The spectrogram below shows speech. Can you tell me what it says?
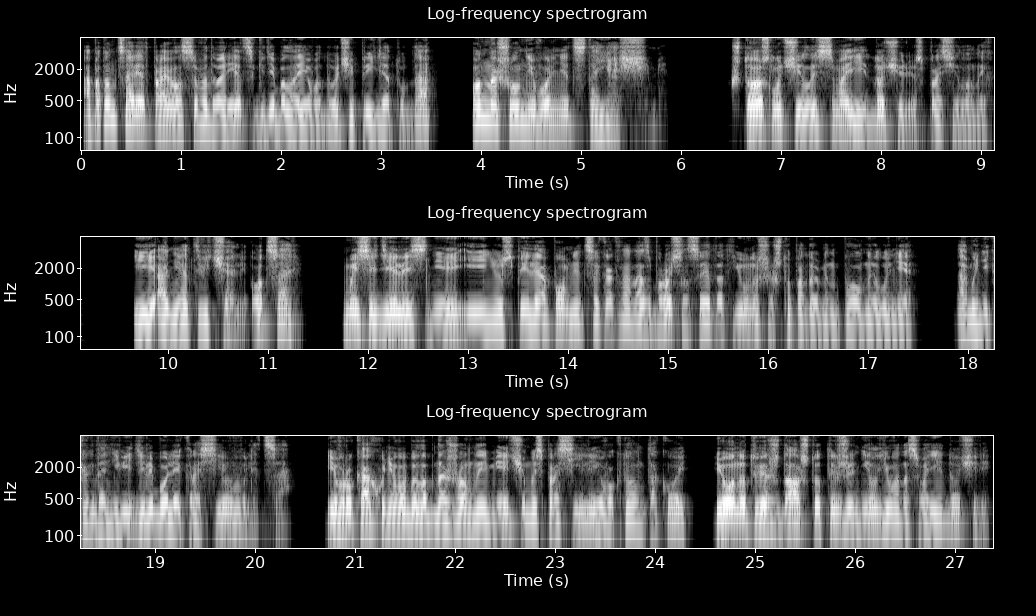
А потом царь отправился во дворец, где была его дочь, и, придя туда, он нашел невольниц стоящими. — Что случилось с моей дочерью? — спросил он их. И они отвечали, — О, царь, мы сидели с ней и не успели опомниться, как на нас бросился этот юноша, что подобен полной луне, а мы никогда не видели более красивого лица. И в руках у него был обнаженный меч, и мы спросили его, кто он такой, и он утверждал, что ты женил его на своей дочери.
